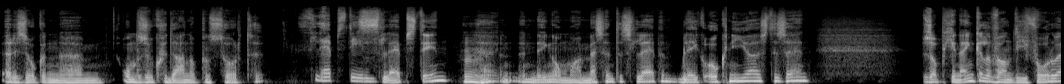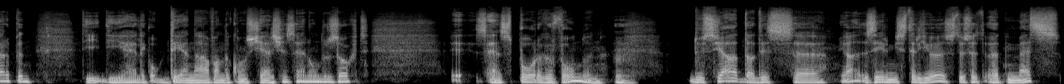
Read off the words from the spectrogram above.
Er is ook een ehm, onderzoek gedaan op een soort eh, Slijpsteen. slijpsteen. hè, een, een ding om eh, messen te slijpen. Bleek ook niet juist te zijn. Dus op geen enkele van die voorwerpen, die, die eigenlijk op DNA van de conciërge zijn onderzocht, zijn sporen gevonden. Dus ja, dat is eh, ja, zeer mysterieus. Dus het, het mes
